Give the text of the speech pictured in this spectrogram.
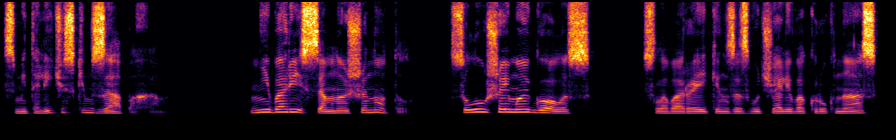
с металлическим запахом. «Не борись со мной, Шиноту. Слушай мой голос», Слова Рейкин зазвучали вокруг нас,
